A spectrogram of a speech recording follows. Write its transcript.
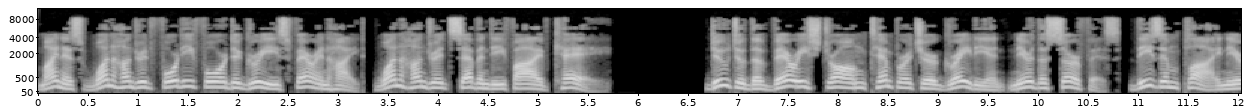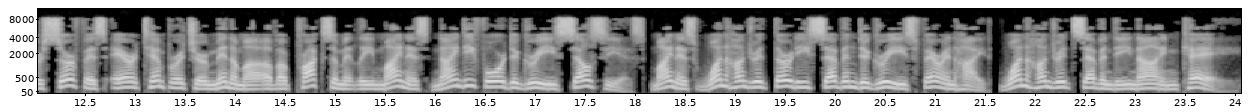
minus 144 degrees Fahrenheit, 175 K. Due to the very strong temperature gradient near the surface, these imply near-surface air temperature minima of approximately minus 94 degrees Celsius, minus 137 degrees Fahrenheit, 179 K.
